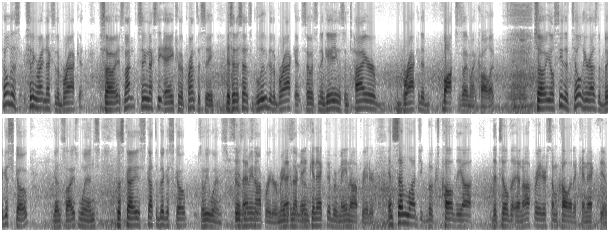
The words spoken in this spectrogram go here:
tilde is sitting right next to the bracket. So it's not sitting next to the H or the parenthesis. It's in a sense glued to the bracket. So it's negating this entire bracketed box, as I might call it. So you'll see the tilde here has the biggest scope. Again, size wins. This guy's got the biggest scope, so he wins. So He's the main operator, main That's connector. the main connective or main operator. And some logic books call the uh, the tilde an operator. Some call it a connective.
